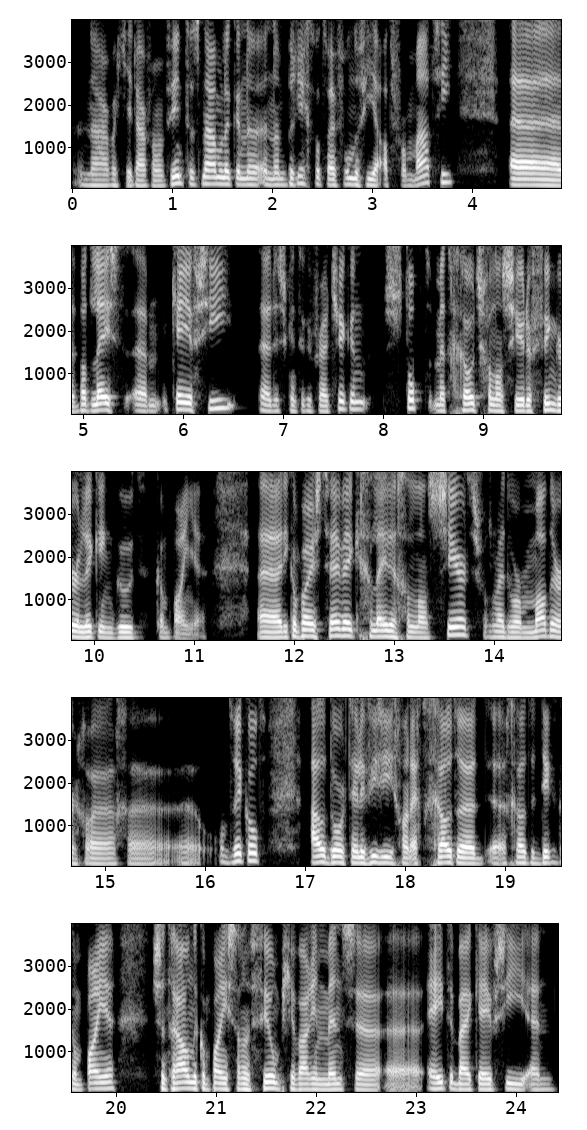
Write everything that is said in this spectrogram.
naar wat je daarvan vindt. Dat is namelijk een, een bericht wat wij vonden via Adformatie. wat leest um, ehm, KFC uh, dus Kentucky Fried Chicken, stopt met groots gelanceerde Finger Licking Good campagne. Uh, die campagne is twee weken geleden gelanceerd. Is volgens mij door Mother ge, uh, ontwikkeld. Outdoor televisie, gewoon echt grote, grote dikke campagne. Centraal in de campagne staat een filmpje waarin mensen eten bij KFC en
